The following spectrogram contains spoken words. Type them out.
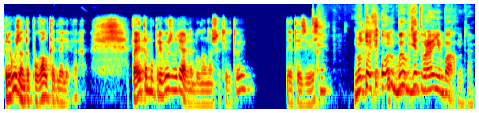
Пригожин – это пугалка для олигархов. Поэтому Пригожин реально был на нашей территории. Это известно. Ну, то есть, он был где-то в районе Бахмута.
